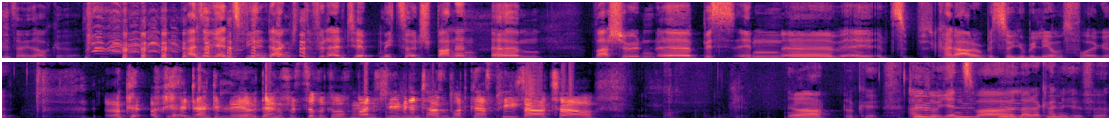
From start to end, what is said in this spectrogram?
Jetzt habe ich es auch gehört. Also Jens, vielen Dank für deinen Tipp, mich zu entspannen. Ähm, war schön äh, bis in, äh, äh, zu, keine Ahnung, bis zur Jubiläumsfolge. Okay, okay, danke, Leo, danke fürs Zurückrufen, Mann. Ich liebe den 1000 Podcast. Peace out, ciao. Ja, okay. Also Jens war leider keine Hilfe.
